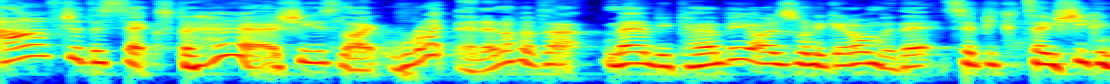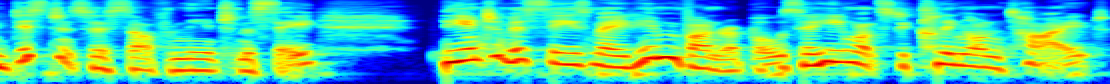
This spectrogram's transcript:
after the sex for her, she's like, right then, enough of that mamby pamby. I just want to get on with it. So, so she can distance herself from the intimacy. The intimacy has made him vulnerable. So he wants to cling on tight.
